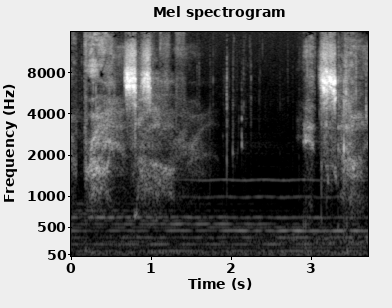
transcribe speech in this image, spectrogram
enterprise sovereign. It's coming.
